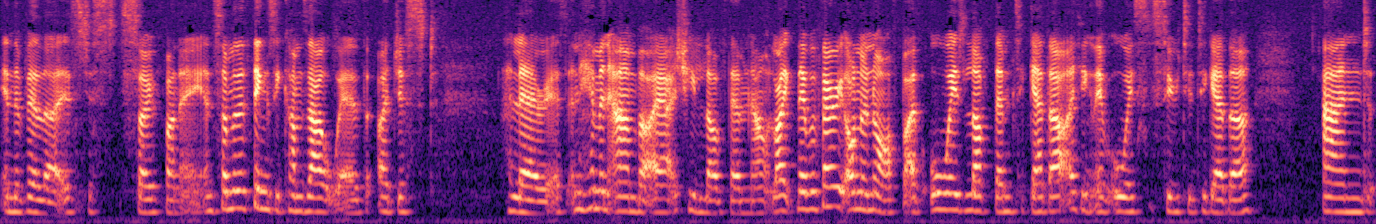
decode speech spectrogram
in the villa is just so funny. And some of the things he comes out with are just hilarious. And him and Amber, I actually love them now. Like, they were very on and off, but I've always loved them together. I think they've always suited together. And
